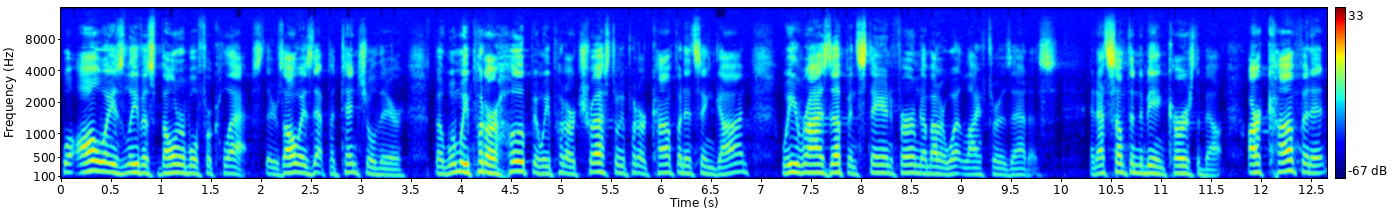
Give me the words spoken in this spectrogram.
will always leave us vulnerable for collapse. There's always that potential there. But when we put our hope and we put our trust and we put our confidence in God, we rise up and stand firm no matter what life throws at us. And that's something to be encouraged about. Our confident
